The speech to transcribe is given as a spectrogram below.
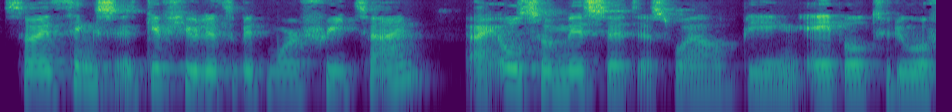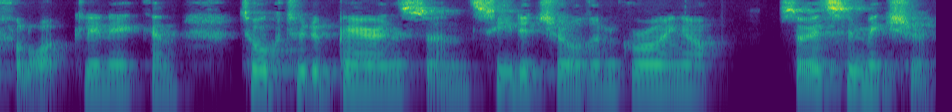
So I think it gives you a little bit more free time. I also miss it as well, being able to do a follow-up clinic and talk to the parents and see the children growing up. So it's a mixture.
